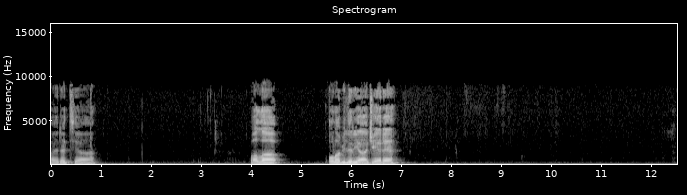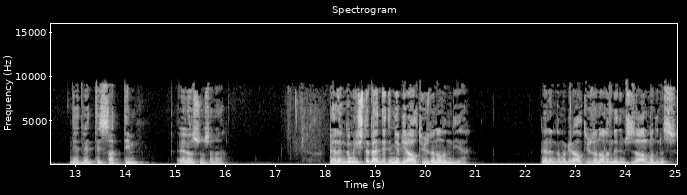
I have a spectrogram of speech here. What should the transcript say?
Hayret ya. Valla olabilir ya CR. Nedved'i sattım. Helal olsun sana. Bellingham'ı işte ben dedim ya 1.600'den alın diye. Bellingham'ı 1.600'den alın dedim size almadınız.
